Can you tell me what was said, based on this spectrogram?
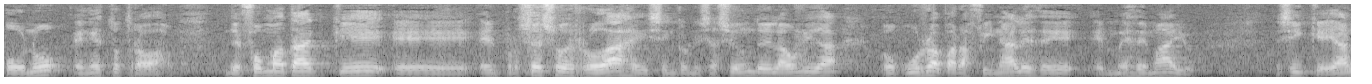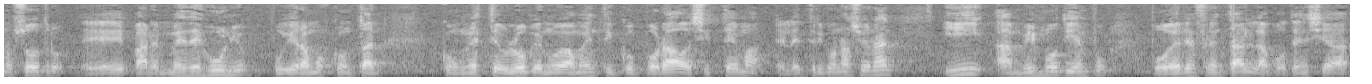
o no en estos trabajos, de forma tal que eh, el proceso de rodaje y sincronización de la unidad ocurra para finales del mes de mayo. Es decir, que ya nosotros eh, para el mes de junio pudiéramos contar con este bloque nuevamente incorporado al sistema eléctrico nacional y al mismo tiempo poder enfrentar la potencia,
